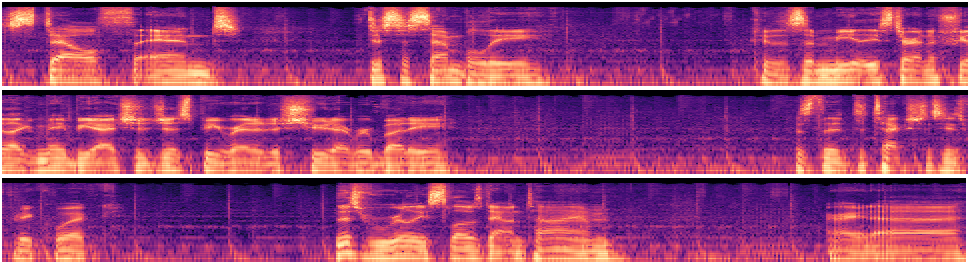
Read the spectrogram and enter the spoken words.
stealth and disassembly because it's immediately starting to feel like maybe I should just be ready to shoot everybody because the detection seems pretty quick. This really slows down time. All right, uh,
